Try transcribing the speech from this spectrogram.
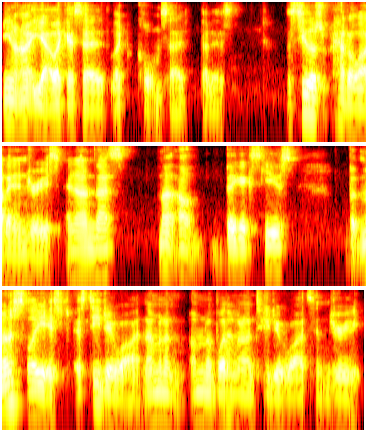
you know, yeah, like I said, like Coltin said, that is, the Steelers had a lot of injuries, and um, that's not a big excuse, but mostly it's, it's T.J. Watt, and I'm gonna I'm gonna blame it on T.J. Watt's injury.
